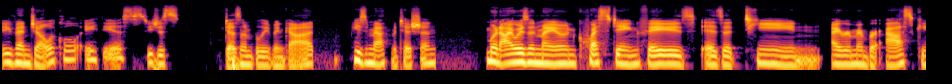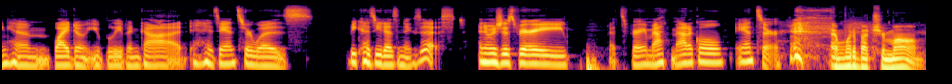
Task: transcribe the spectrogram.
evangelical atheist. He just doesn't believe in God. He's a mathematician when I was in my own questing phase as a teen, I remember asking him, Why don't you believe in God? And his answer was, Because he doesn't exist. And it was just very, that's very mathematical answer. and what about your mom?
